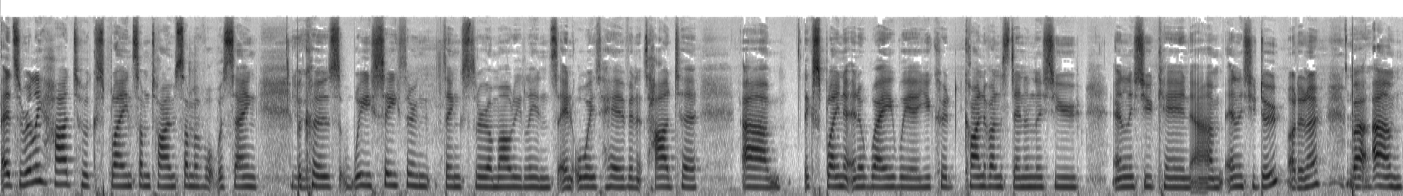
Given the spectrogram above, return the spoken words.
it's really hard to explain sometimes some of what we're saying Yeah. because we see through things through a Maori lens and always have, and it's hard to um, explain it in a way where you could kind of understand unless you unless you can um, unless you do. I don't know, but. Um,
